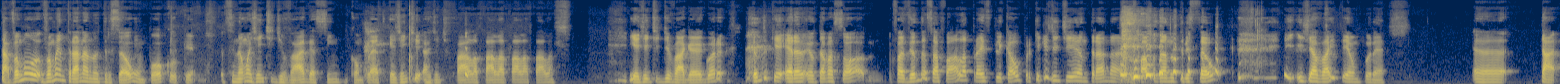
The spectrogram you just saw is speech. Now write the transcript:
Tá, vamos, vamos entrar na nutrição um pouco, que senão a gente divaga assim completo, que a gente a gente fala, fala, fala, fala e a gente divaga. Agora, tanto que era eu tava só fazendo essa fala para explicar o porquê que a gente ia entrar na, no papo da nutrição e, já vai tempo, né? Uh, tá,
